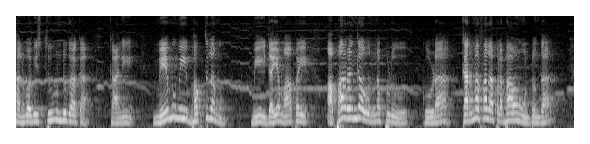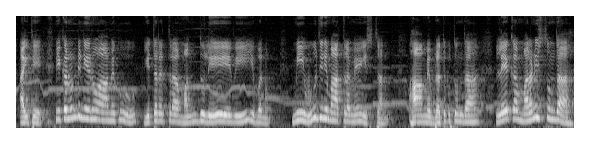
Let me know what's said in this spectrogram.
అనుభవిస్తూ ఉండుగాక. కానీ మేము మీ భక్తులము మీ దయ మాపై అపారంగా ఉన్నప్పుడు కూడా కర్మఫల ప్రభావం ఉంటుందా? అయితే ఇక నుండి నేను ఆమెకు ఇతరత్ర మందులేవి ఇవ్వను. మీ ఊదిని మాత్రమే ఇస్తాను. ఆమె బ్రతుకుతుందా? లేక మరణిస్తుందా?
